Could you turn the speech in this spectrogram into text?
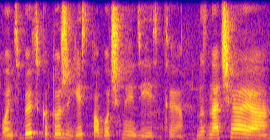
у антибиотика тоже есть побочные действия. Назначая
